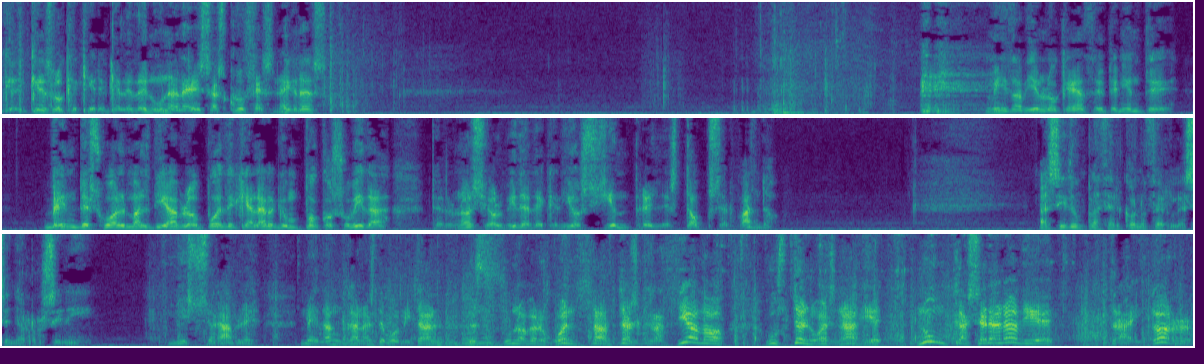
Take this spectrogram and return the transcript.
¿Qué, qué es lo que quiere? ¿Que le den una de esas cruces negras? Mida bien lo que hace, teniente. Vende su alma al diablo, puede que alargue un poco su vida, pero no se olvide de que Dios siempre le está observando. Ha sido un placer conocerle, señor Rossini. Miserable, me dan ganas de vomitar. Es una vergüenza, desgraciado. Usted no es nadie, nunca será nadie. Traidor.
